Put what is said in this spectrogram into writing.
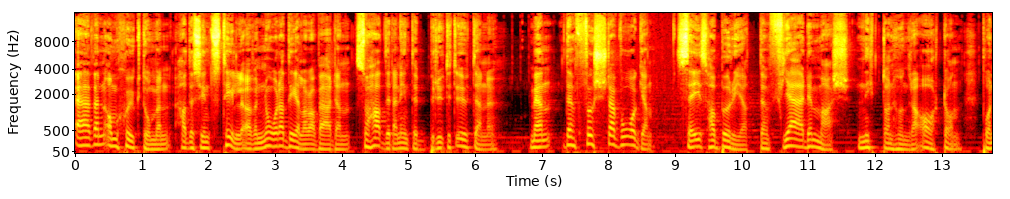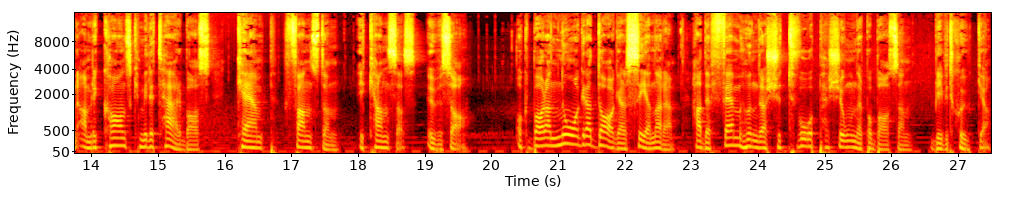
Även om sjukdomen hade synts till över några delar av världen så hade den inte brutit ut ännu. Men den första vågen sägs ha börjat den 4 mars 1918 på en amerikansk militärbas Camp Funston i Kansas, USA och bara några dagar senare hade 522 personer på basen blivit sjuka.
